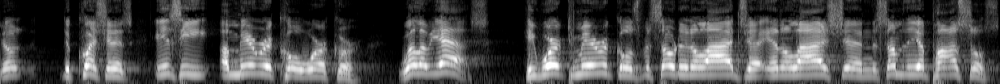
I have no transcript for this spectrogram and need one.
You know, the question is is he a miracle worker? Well, oh, yes. He worked miracles, but so did Elijah and Elisha and some of the apostles.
